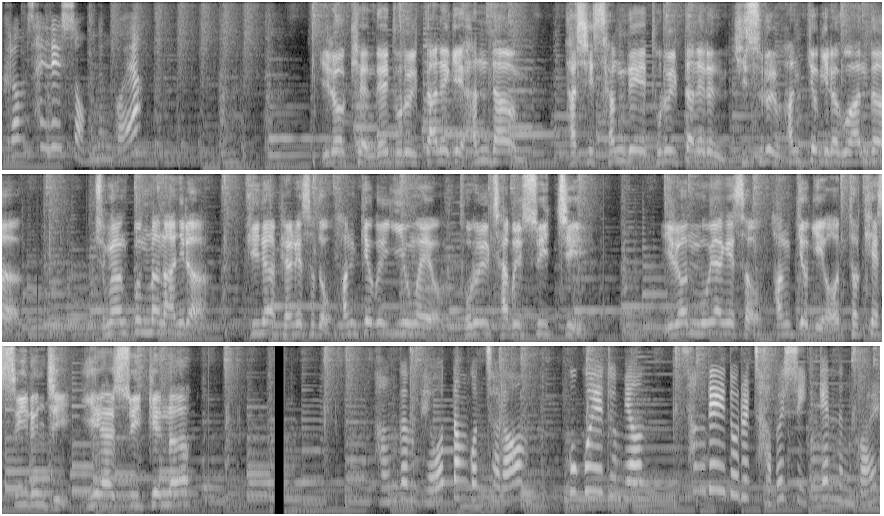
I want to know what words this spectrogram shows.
그럼 살릴 수 없는 거야? 이렇게 내 돌을 따내게 한 다음 다시 상대의 돌을 따내는 기술을 환격이라고 한다. 중앙뿐만 아니라 뒤나 변에서도 환격을 이용하여 돌을 잡을 수 있지. 이런 모양에서 환격이 어떻게 쓰이는지 이해할 수 있겠나? 방금 배웠던 것처럼 호구에 두면 상대의 돌을 잡을 수 있겠는걸.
